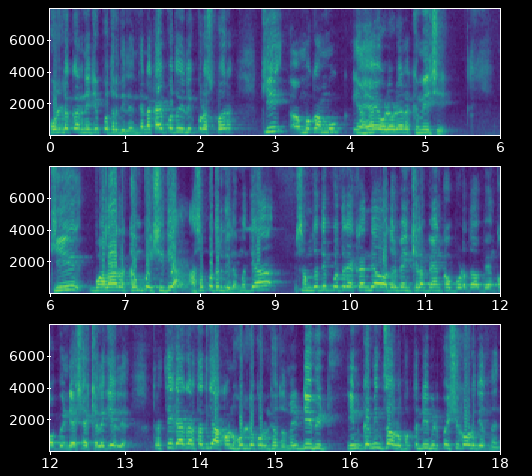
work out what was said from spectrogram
होल्ड करण्याचे पत्र दिले. आणि त्यांना काय पत्र दिले? परस्पर की अमुक अमुक ह्या ह्या एवढ्या एवढ्या रकमेचे की मला रक्कम पैसे द्या असं पत्र दिलं. मग त्या समजा ते पत्र एखाद्या अदर बँकेला bank of Baroda bank of India शाखेला गेले तर ते काय करतात की अकाउंट होल्ड करून ठेवतात. म्हणजे डेबिट इन्कमिंग चालू फक्त डेबिट पैसे काढू देत नाहीत.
